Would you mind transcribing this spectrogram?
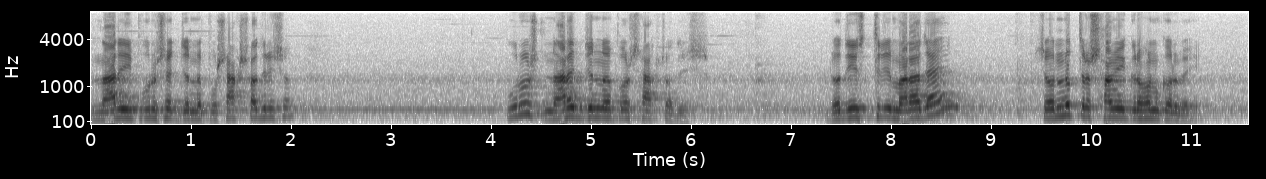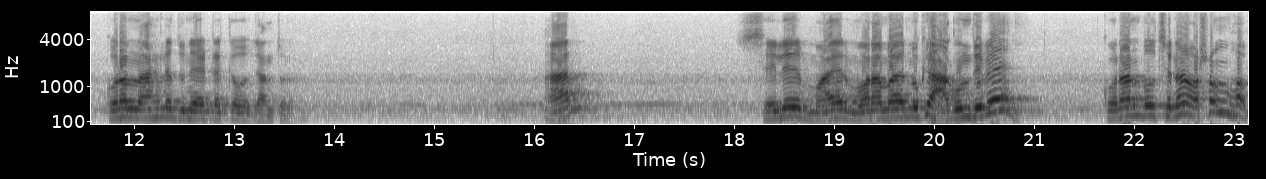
নারী পুরুষের জন্য পোশাক সদৃশ। পুরুষ নারীর জন্য পোশাক সদৃশ। যদি স্ত্রী মারা যায়, সে অন্যত্র স্বামী গ্রহণ করবে। কোরআন না হলে দুনিয়া এটা কেউ জানতো না। আর ছেলে মায়ের মরা মায়ের মুখে আগুন দেবে, কোরআন বলছে না, অসম্ভব।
